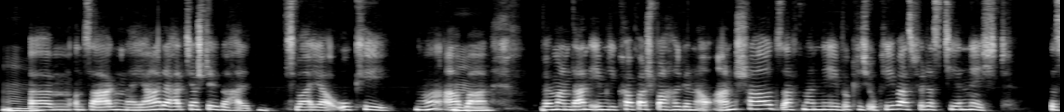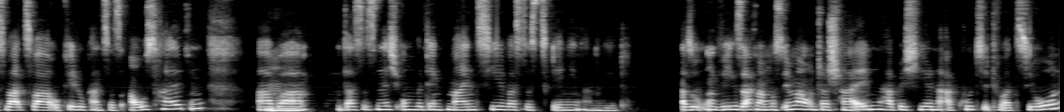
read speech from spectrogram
mhm. ähm, und sagen, naja, der hat ja stillgehalten. Es war ja okay. Ne? Aber mhm. wenn man dann eben die Körpersprache genau anschaut, sagt man, nee, wirklich okay war es für das Tier nicht. Das war zwar okay, du kannst das aushalten, aber mhm. das ist nicht unbedingt mein Ziel, was das Training angeht. Also, und wie gesagt, man muss immer unterscheiden, habe ich hier eine Akutsituation,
